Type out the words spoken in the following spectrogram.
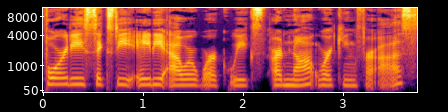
40, 60, 80 hour work weeks are not working for us,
